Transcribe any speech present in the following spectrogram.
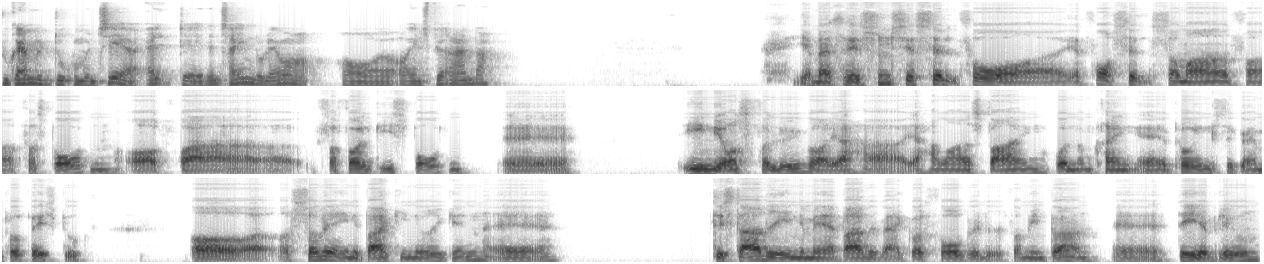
du gerne vil dokumentere alt øh, den træning, du laver, og, og inspirere andre? Jamen altså, jeg synes, jeg selv får, jeg får selv så meget fra, fra sporten og fra, fra folk i sporten. Øh, egentlig også for løbere. Jeg har, jeg har meget sparring rundt omkring øh, på Instagram, på Facebook. Og, og så vil jeg egentlig bare give noget igen. Øh, det startede egentlig med, at jeg bare vil være et godt forbillede for mine børn. Øh, det er jeg blevet.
